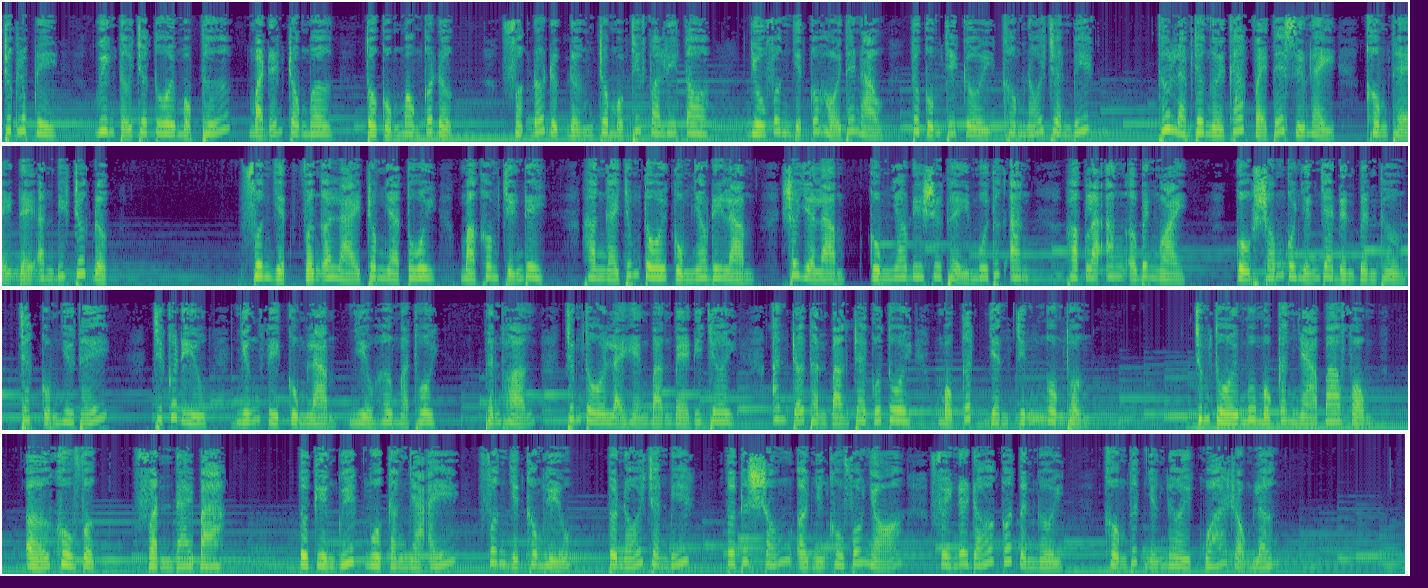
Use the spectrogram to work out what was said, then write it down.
Trước lúc đi, Nguyên tử cho tôi một thứ mà đến trong mơ tôi cũng mong có được. Phật đó được đựng trong một chiếc vali to. Dù phân dịch có hỏi thế nào, tôi cũng chỉ cười không nói cho anh biết. Thứ làm cho người khác phải té xỉu này không thể để anh biết trước được. Phương dịch vẫn ở lại trong nhà tôi mà không chuyển đi. Hàng ngày chúng tôi cùng nhau đi làm, sau giờ làm cùng nhau đi siêu thị mua thức ăn hoặc là ăn ở bên ngoài. Cuộc sống của những gia đình bình thường chắc cũng như thế. Chỉ có điều những việc cùng làm nhiều hơn mà thôi. Thỉnh thoảng chúng tôi lại hẹn bạn bè đi chơi. Anh trở thành bạn trai của tôi một cách danh chính ngôn thuận. Chúng tôi mua một căn nhà ba phòng ở khu vực vành đai ba. Tôi kiên quyết mua căn nhà ấy. Phân dịch không hiểu. Tôi nói cho anh biết tôi thích sống ở những khu phố nhỏ vì nơi đó có tình người, không thích những nơi quá rộng lớn.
